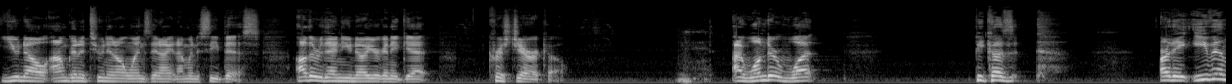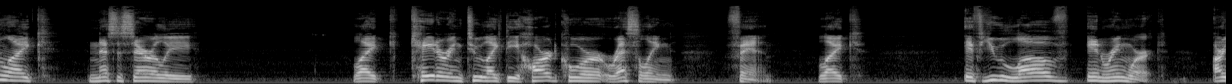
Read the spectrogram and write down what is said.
you know i'm going to tune in on wednesday night and i'm going to see this. Other than you know you're going to get chris jericho. I wonder what because are they even like necessarily like catering to like the hardcore wrestling fan? Like if you love in ring work are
